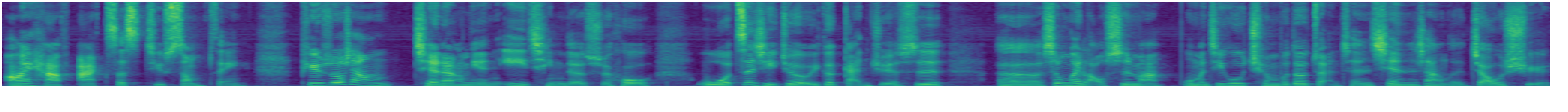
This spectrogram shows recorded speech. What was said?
I have access to something。比如说像前两年疫情的时候，我自己就有一个感觉是。呃，身为老师嘛，我们几乎全部都转成线上的教学。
